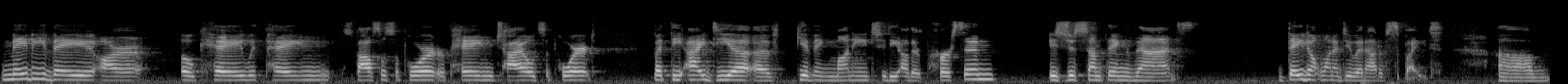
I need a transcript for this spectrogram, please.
maybe they are okay with paying spousal support or paying child support, but the idea of giving money to the other person is just something that they don't want to do it out of spite. Um,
